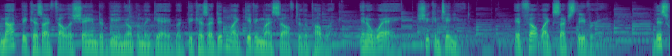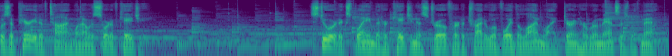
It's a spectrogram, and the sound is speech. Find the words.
Not because I felt ashamed of being openly gay, but because I didn't like giving myself to the public. In a way, she continued. It felt like such thievery. This was a period of time when I was sort of cagey. Stewart explained that her caginess drove her to try to avoid the limelight during her romances with men.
